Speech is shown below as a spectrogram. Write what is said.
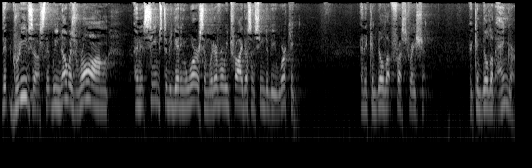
that grieves us, that we know is wrong, and it seems to be getting worse, and whatever we try doesn't seem to be working. And it can build up frustration, it can build up anger,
